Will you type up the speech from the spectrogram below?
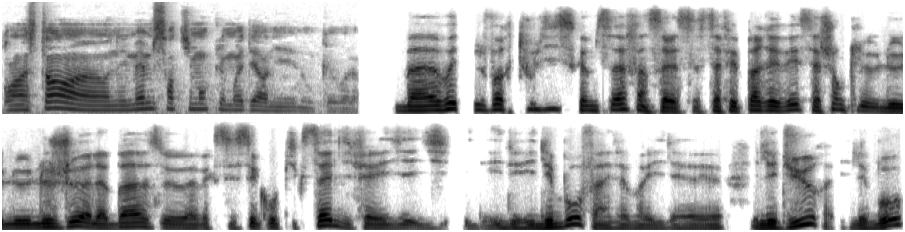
Pour l'instant, on est même sentiment que le mois dernier, donc voilà. Bah ouais, de le voir tout lisse comme ça, enfin ça, ça, ça fait pas rêver, sachant que le, le, le, le jeu à la base, euh, avec ses, ses gros pixels, il fait, il, il, il est, beau, enfin il est, il dur, il est beau,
